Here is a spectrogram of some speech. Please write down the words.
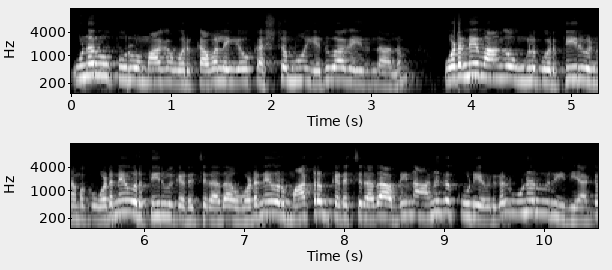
உணர்வு பூர்வமாக ஒரு கவலையோ கஷ்டமோ எதுவாக இருந்தாலும் உடனே வாங்க உங்களுக்கு ஒரு தீர்வு நமக்கு உடனே ஒரு தீர்வு கிடைச்சிராதா? உடனே ஒரு மாற்றம் கிடைச்சிராதா? அப்படின்னு அணுகக்கூடியவர்கள் உணர்வு ரீதியாக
